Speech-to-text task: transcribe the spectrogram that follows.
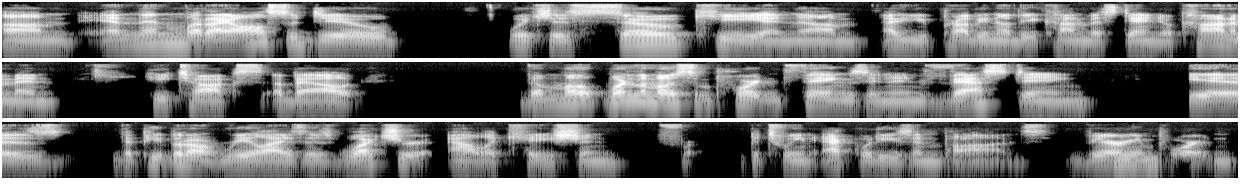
um, and then what i also do which is so key. And um, uh, you probably know the economist Daniel Kahneman. He talks about the mo- one of the most important things in investing is that people don't realize is what's your allocation between equities and bonds. Very mm-hmm. important.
